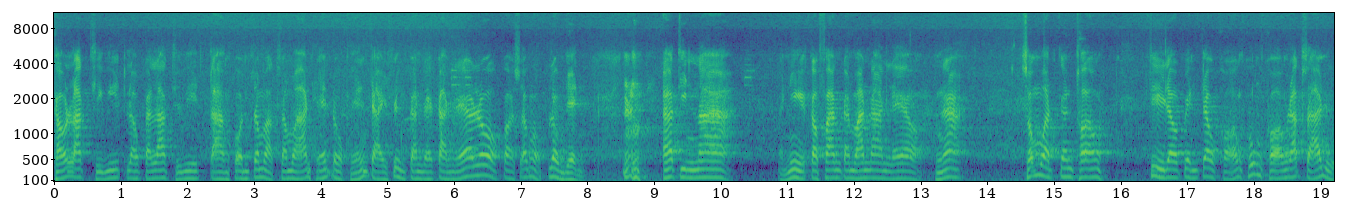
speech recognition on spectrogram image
เขารักชีวิตเราก็รักชีวิตต่างคนสมัครสมานเห็นอกเห็นใจซึ่งกันและกันแล้วโลกก็สงบร่มเย็น อาทินนาอันนี้ก็ฟังกันมานานแล้วนะ สมบัติเงินทองที่เราเป็นเจ้าของคุ้มครองรักษาอยู่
